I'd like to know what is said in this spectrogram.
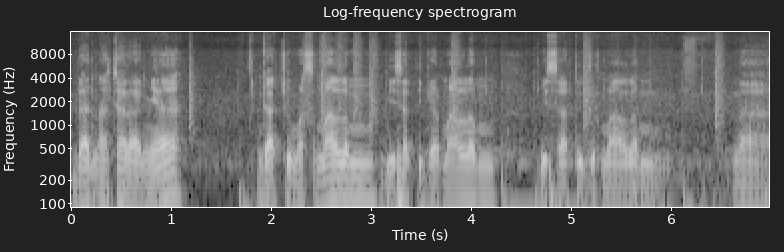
Dan acaranya nggak cuma semalam bisa tiga malam bisa tujuh malam. Nah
